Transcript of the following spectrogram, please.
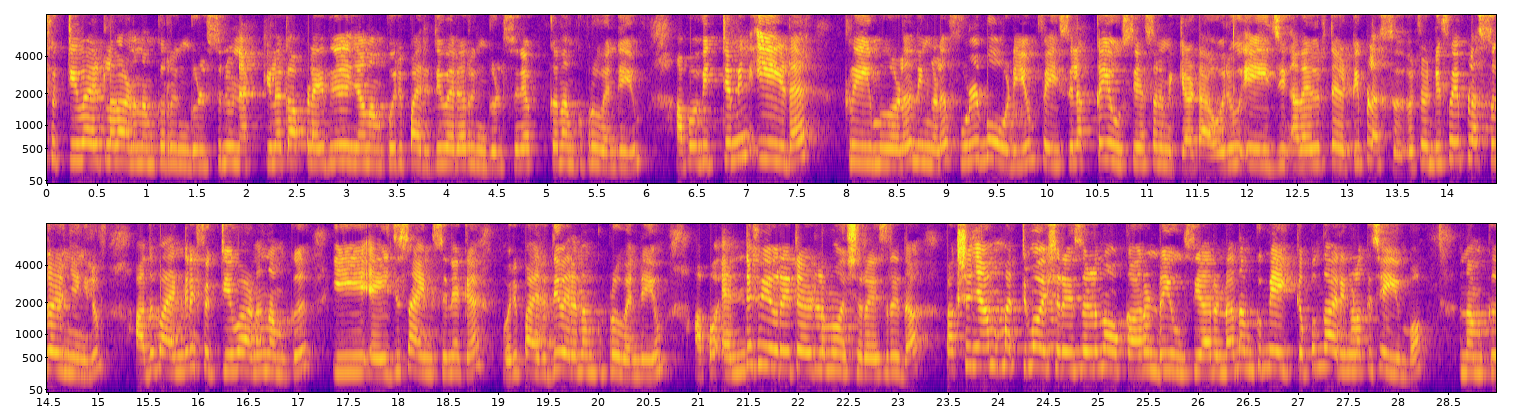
എഫക്റ്റീവ് ആയിട്ടുള്ളതാണ്. നമുക്ക് റിങ്കിൾസിനും നെക്കിലൊക്കെ അപ്ലൈ ചെയ്ത് കഴിഞ്ഞാൽ നമുക്കൊരു പരിധി വരെ റിങ്കിൾസിനെയൊക്കെ നമുക്ക് പ്രിവെന്റ് ചെയ്യും. അപ്പോൾ വിറ്റമിൻ ഇയുടെ ക്രീമുകൾ നിങ്ങൾ ഫുൾ ബോഡിയും ഫേസിലൊക്കെ യൂസ് ചെയ്യാൻ ശ്രമിക്കുക കേട്ടോ ഒരു ഏജിങ് അതായത് ഒരു തേർട്ടി പ്ലസ് ഒരു ട്വന്റി ഫൈവ് പ്ലസ് കഴിഞ്ഞെങ്കിലും അത് ഭയങ്കര ഇഫക്റ്റീവാണ് നമുക്ക് ഈ ഏജ് സയൻസിനെയൊക്കെ ഒരു പരിധി വരെ നമുക്ക് പ്രിവെന്റ് ചെയ്യും. അപ്പോൾ എന്റെ ഫേവറേറ്റ് ആയിട്ടുള്ള മോയ്സ്ചറൈസർ ഇതാ. പക്ഷെ ഞാൻ മറ്റ് മോയ്സ്ചറൈസറുകൾ നോക്കാറുണ്ട് യൂസ് ചെയ്യാറുണ്ട്. നമുക്ക് മേക്കപ്പും കാര്യങ്ങളൊക്കെ ചെയ്യുമ്പോൾ നമുക്ക്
